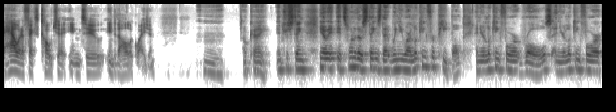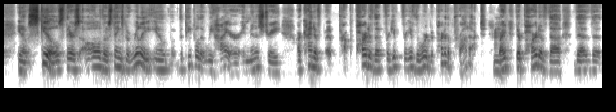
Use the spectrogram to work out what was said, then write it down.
how it affects culture into into the whole equation. Hmm. Okay, interesting. You know, it, it's one of those things that when you are looking for people and you're looking for roles and you're looking for, you know, skills, there's all of those things. But really, you know, the people that we hire in ministry are kind of uh, part of the forgive forgive the word, but part of the product, mm. right? They're part of the, the the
